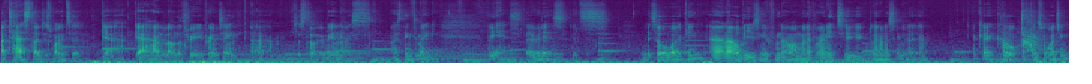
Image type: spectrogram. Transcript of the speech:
a test. I just wanted to get a, get a handle on the 3D printing. Um, just thought it would be a nice nice thing to make. But yes, there it is. It's it's all working, and I'll be using it from now on whenever I need to play on a simulator. Okay, cool. Thanks for watching.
